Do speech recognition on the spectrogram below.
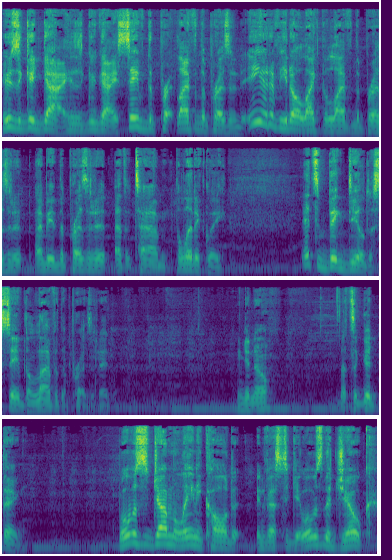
He's a good guy. He's a good guy. He saved the pre- life of the president. Even if you don't like the life of the president, I mean, the president at the time, politically, it's a big deal to save the life of the president. You know? That's a good thing. What was John Mulaney called investigate? What was the joke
